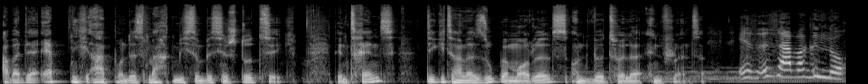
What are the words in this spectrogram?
aber der ebbt nicht ab und das macht mich so ein bisschen stutzig. Den Trend digitaler Supermodels und virtueller Influencer. Es ist aber genug.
